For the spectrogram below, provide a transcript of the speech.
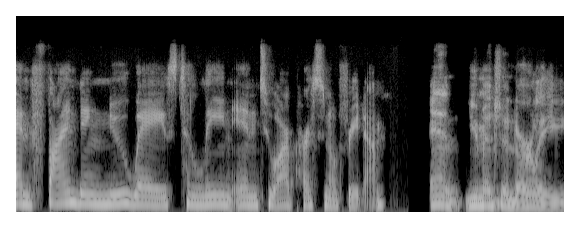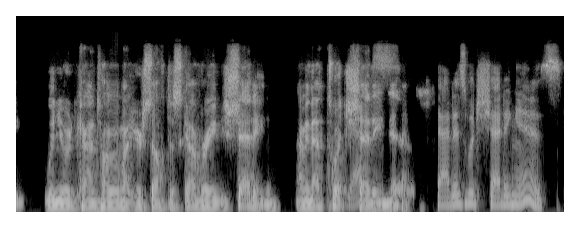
and finding new ways to lean into our personal freedom. And you mentioned early when you were kind of talking about your self discovery, shedding. I mean, that's what yes, shedding is. That is what shedding is.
